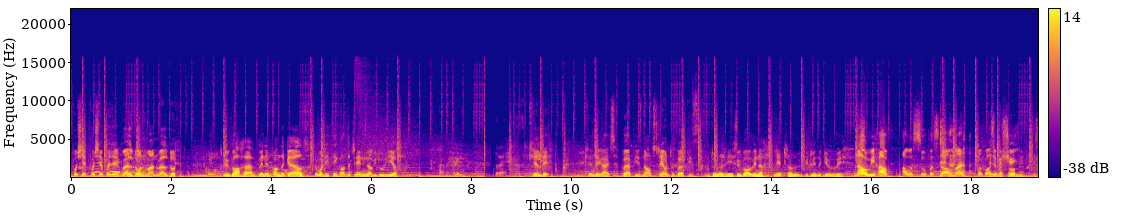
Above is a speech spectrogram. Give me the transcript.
push it, push it, push it. Well done, man, well done. We've got her winning from the girls. What do you think of the training that we do here? Love it. Killed it. Killed it, guys. Burpees now, straight on to burpees. We're doing a race. We've got a winner. Later on, we'll be doing the giveaway. Now we have our superstar, man. Got It's a him machine. trophy.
